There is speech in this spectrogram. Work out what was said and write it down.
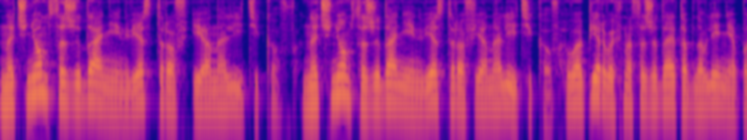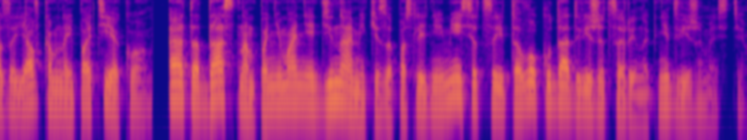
Начнем с ожиданий инвесторов и аналитиков. Начнем с ожиданий инвесторов и аналитиков. Во-первых, нас ожидает обновление по заявкам на ипотеку. Это даст нам понимание динамики за последние месяцы и того, куда движется рынок недвижимости.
